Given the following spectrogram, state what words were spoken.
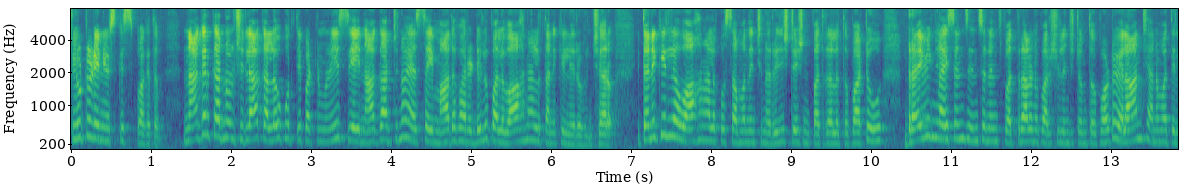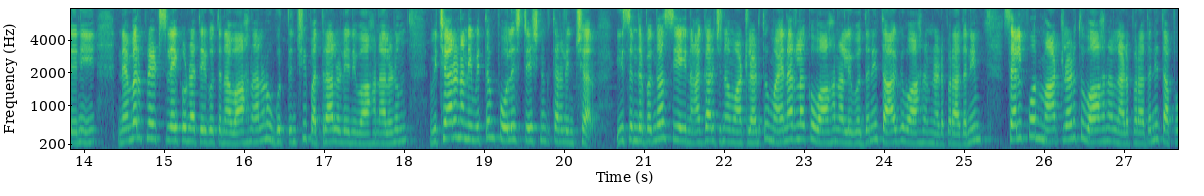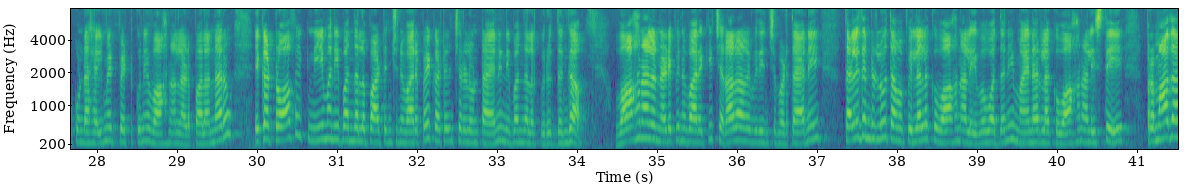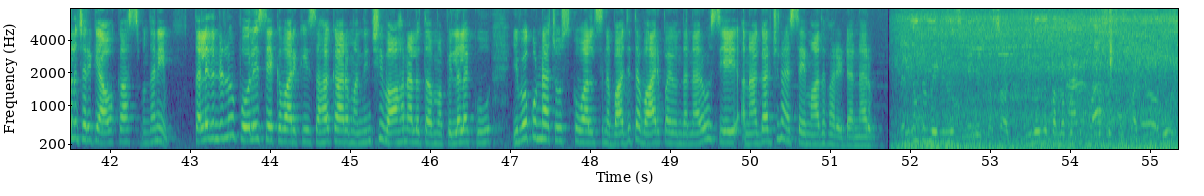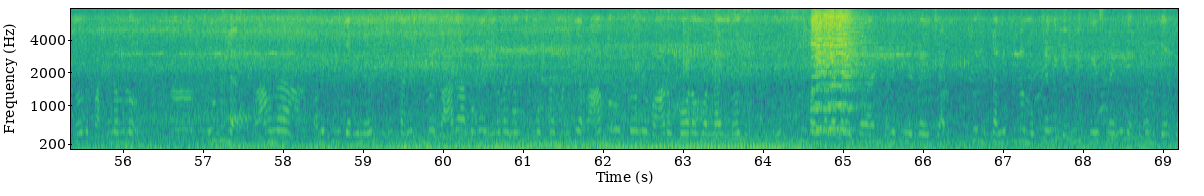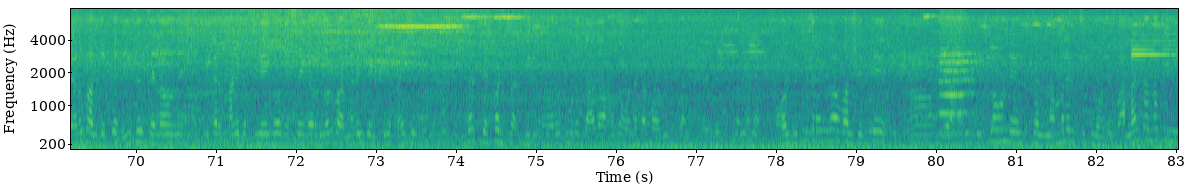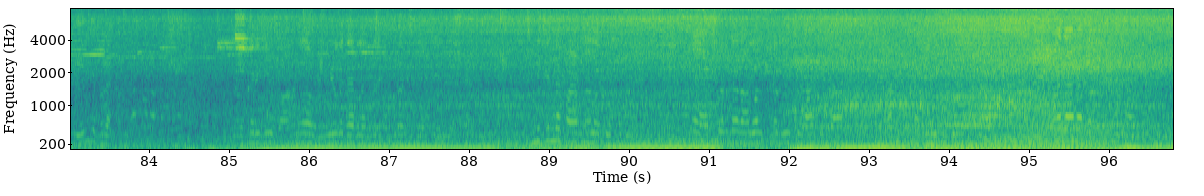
క్లూటుడే న్యూస్కి స్వాగతం. నాగర్ కర్నూలు జిల్లా కల్లవకుర్తి పట్టణంలోని సిఐ నాగార్జున ఎస్ఐ మాధవారెడ్డిలు పలు వాహనాల తనిఖీలు నిర్వహించారు. ఈ తనిఖీల్లో వాహనాలకు సంబంధించిన రిజిస్ట్రేషన్ పత్రాలతో పాటు డ్రైవింగ్ లైసెన్స్ ఇన్సూరెన్స్ పత్రాలను పరిశీలించడంతో పాటు ఎలాంటి అనుమతి లేని నెంబర్ ప్లేట్స్ లేకుండా తిరుగుతున్న వాహనాలను గుర్తించి పత్రాలు లేని వాహనాలను విచారణ నిమిత్తం పోలీస్ స్టేషన్కు తరలించారు. ఈ సందర్భంగా సిఐ నాగార్జున మాట్లాడుతూ మైనర్లకు వాహనాలు ఇవ్వద్దని తాగి వాహనం నడపరాదని సెల్ ఫోన్ మాట్లాడుతూ వాహనాలు నడపరాదని తప్పకుండా హెల్మెట్ పెట్టుకుని వాహనాలు నడపాలన్నారు. ఇక ట్రాఫిక్ నియమ నిబంధనలు పాటించిన వారిపై కఠిన చర్యలు ఉంటాయని నిబంధనలకు విరుద్ధంగా వాహనాలు నడిపిన వారికి చలానాలు విధించబడతాయని తల్లిదండ్రులు తమ పిల్లలకు వాహనాలు ఇవ్వవద్దని మైనర్లకు వాహనాలు ఇస్తే ప్రమాదాలు జరిగే అవకాశం ఉందని తల్లిదండ్రులు పోలీస్ శాఖ వారికి సహకారం అందించి వాహనాలు తమ పిల్లలకు ఇవ్వకుండా చూసుకోవాల్సిన బాధ్యత వారిపై ఉందన్నారు సిఐ నాగార్జున ఎస్ఐ మాధవారెడ్డి అన్నారు. వెల్కమ్ టు మీటింగ్ ఈరోజు పోలీస్ స్టేషన్ పట్టణంలో ఈరోజు పట్టణంలో టూ వీలర్ వాహన తనిఖీలు జరిగినవి ఈ తనిఖీలో దాదాపుగా ఇరవై నుంచి ముప్పై మంది రాంగ్ రూట్లోనే వాడుకోవడం వల్ల ఈరోజు తనిఖీ నిర్వహించారు. సో ఈ తనిఖీలో ముఖ్యంగా ఎన్ని కేసులు అయినా ఎంతమంది దొరికారు వాళ్ళు చెప్పే రీజన్స్ ఎలా ఉన్నాయి ఇక్కడ స్థానిక సిఐ గారు ఎస్ఐ గారు ఉన్నారు వాళ్ళు అడిగి తెలుసుకునే ప్రయత్నం సార్ చెప్పండి సార్ మీరు ఇప్పటివరకు కూడా దాదాపుగా వన్ అండ్ హాఫ్ అవర్ తనిఖీ నిర్వహిస్తున్నారు కదా. వాళ్ళు విచిత్రంగా వాళ్ళు చెప్పే ఎట్లా ఉండే అంటే నమ్మలేని స్థితిలో ఉండే అలాంటి వాళ్ళకి మీరు ఏం చెప్పగలుగుతారు? ఒకరికి వాహన వినియోగదారులందరికీ చిన్న చిన్న కారణాల కోసం అంటే యాక్చువల్గా రావాల్సిన రూట్ రాకుండా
